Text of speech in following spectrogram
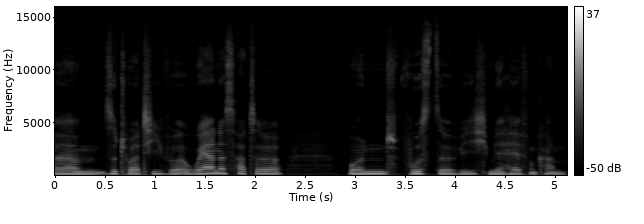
ähm, situative Awareness hatte und wusste, wie ich mir helfen kann.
